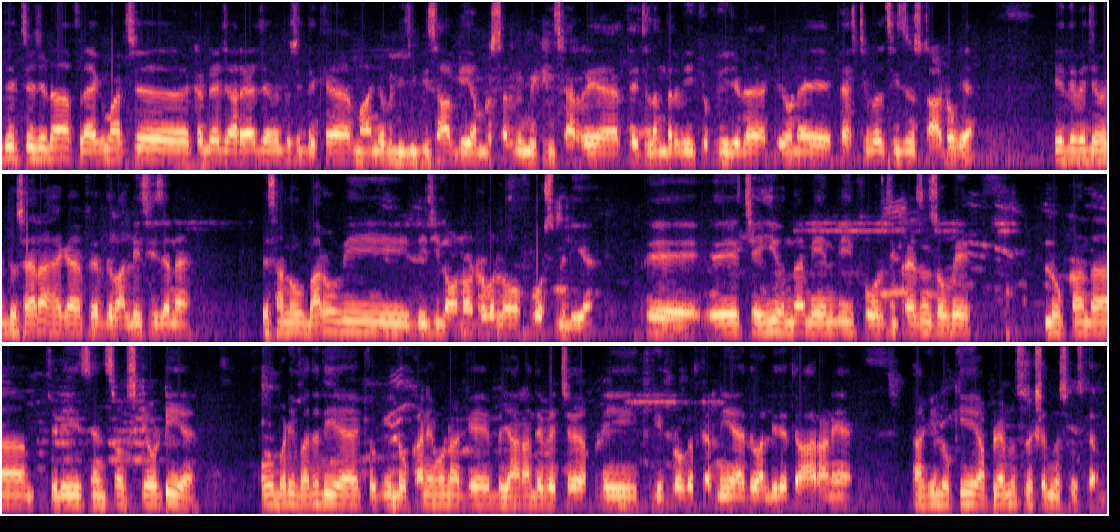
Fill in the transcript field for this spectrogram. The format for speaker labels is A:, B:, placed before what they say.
A: ਇਹਦੇ 'ਚ ਜਿਹੜਾ ਫਲੈਗ ਮਾਰਚ ਕੱਢਿਆ ਜਾ ਰਿਹਾ, ਜਿਵੇਂ ਤੁਸੀਂ ਦੇਖਿਆ, ਮਾਨਯੋਗ ਡੀਜੀਪੀ ਸਾਹਿਬ ਵੀ ਅੰਮ੍ਰਿਤਸਰ ਵੀ ਮੀਟਿੰਗਸ ਕਰ ਰਹੇ ਆ ਤੇ ਜਲੰਧਰ ਵੀ, ਕਿਉਂਕਿ ਜਿਹੜਾ ਅੱਗੇ ਹੁਣ ਇਹ ਫੈਸਟੀਵਲ ਸੀਜ਼ਨ ਸਟਾਰਟ ਹੋ ਗਿਆ। ਇਹਦੇ ਵਿੱਚ ਜਿਵੇਂ ਦੁਸਹਿਰਾ ਹੈਗਾ, ਫਿਰ ਦੀਵਾਲੀ ਸੀਜ਼ਨ ਹੈ ਤੇ ਸਾਨੂੰ ਬਾਹਰੋਂ ਵੀ ਡੀਜੀ ਲਾਅ ਐਂਡ ਆਰਡਰ ਵੱਲੋਂ ਫੋਰਸ ਮਿਲੀ ਹੈ ਤੇ ਇਹ 'ਚ ਇਹੀ ਹੁੰਦਾ ਮੇਨ ਵੀ ਫੋਰਸ ਦੀ ਪ੍ਰੈਜ਼ੈਂਸ ਹੋਵੇ, ਲੋਕਾਂ ਦਾ ਜਿਹੜੀ ਸੈਂਸ ਆਫ ਸਿਕਿਉਰਿਟੀ ਹੈ ਉਹ ਬੜੀ ਵੱਧਦੀ ਹੈ ਕਿਉਂਕਿ ਲੋਕਾਂ ਨੇ ਹੁਣ ਅੱਗੇ ਬਾਜ਼ਾਰਾਂ ਦੇ ਵਿੱਚ ਆਪਣੀ ਖਰੀਦ ਫਰੋਖਤ ਕਰਨੀ ਹੈ ਦੀਵਾਲੀ ਦੇ ਤਿਉਹਾਰ ਆਣੇ ਹੈ ਤਾਂ ਕਿ ਲੋਕੀ ਆਪਣੇ ਆਪ ਨੂੰ ਸੁਰੱਖਿਅਤ ਮਹਿਸੂਸ ਕਰਨ।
